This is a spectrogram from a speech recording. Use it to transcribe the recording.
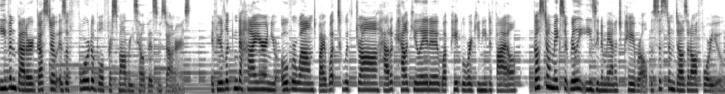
Even better, Gusto is affordable for small retail business owners. If you're looking to hire and you're overwhelmed by what to withdraw, how to calculate it, what paperwork you need to file, Gusto makes it really easy to manage payroll. The system does it all for you.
